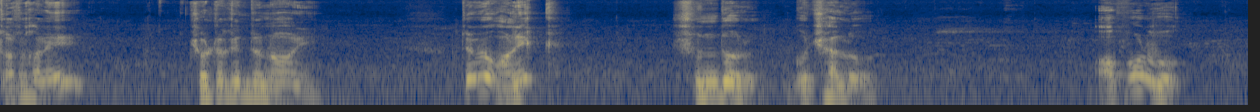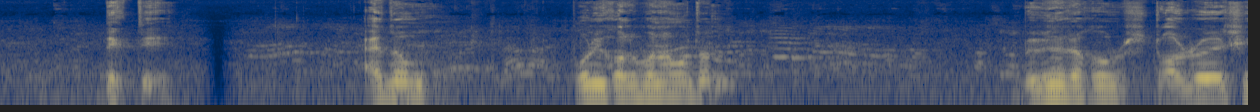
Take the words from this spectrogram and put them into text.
ততখানি ছোট কিন্তু নয়। তবে অনেক সুন্দর গোছালো অপূর্ব দেখতে। একদম পরিকল্পনা মতন। বিভিন্ন রকম স্টল রয়েছে।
